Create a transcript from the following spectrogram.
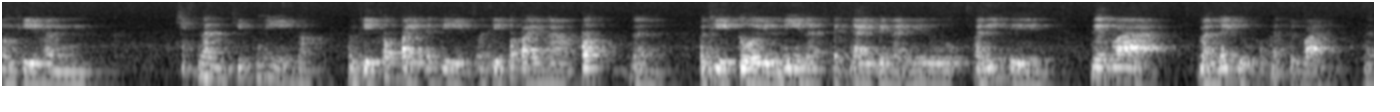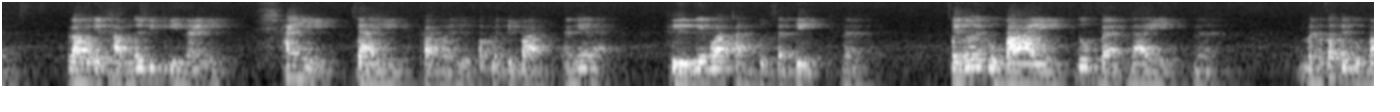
บางทีมันคิดนั่นคิดนี่เนาะบางทีก็ไปอดีตบางทีก็ไปอนาคตนะ บางทีตัวอยู่นี่นะแต่ใจไปไหนไม่รู้ อันนี้คือเรียกว่ามันไม่อยู่กับปัจจุบันนะเราจะทำด้วยวิธีไหน ให้ใจกลับมาอยู่กับปัจจุบันอันนี้แหละ คือเรียกว่าการฝึกสตินะจะด้วยอุบายรูปแบบใดนะมันก็เป็นอุบ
